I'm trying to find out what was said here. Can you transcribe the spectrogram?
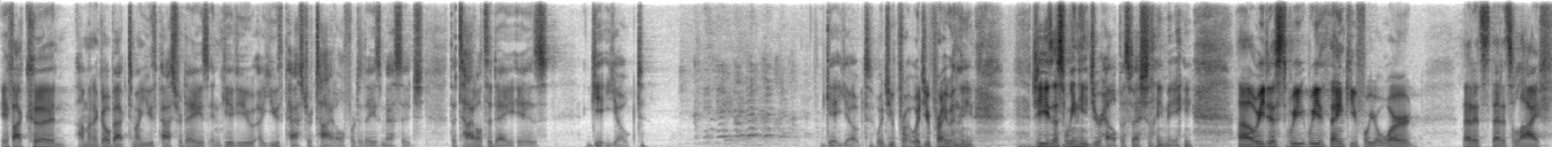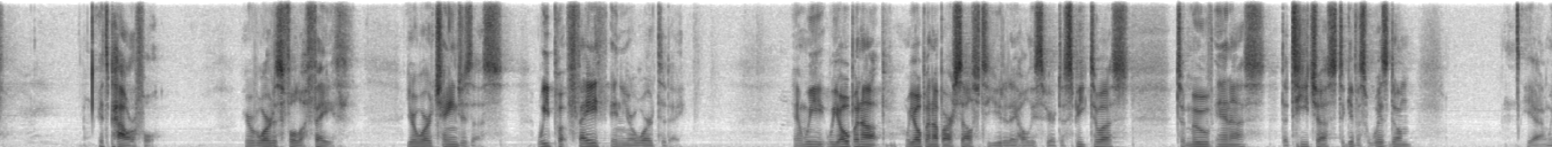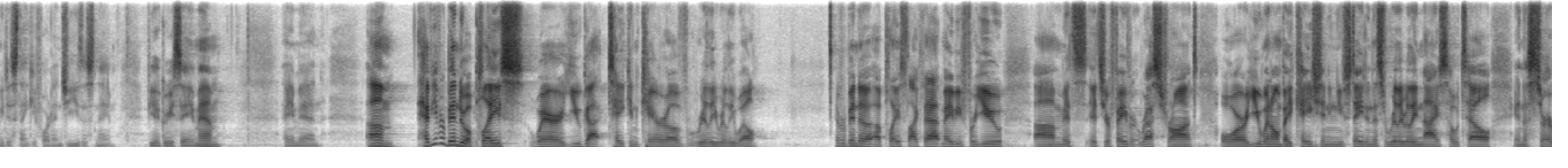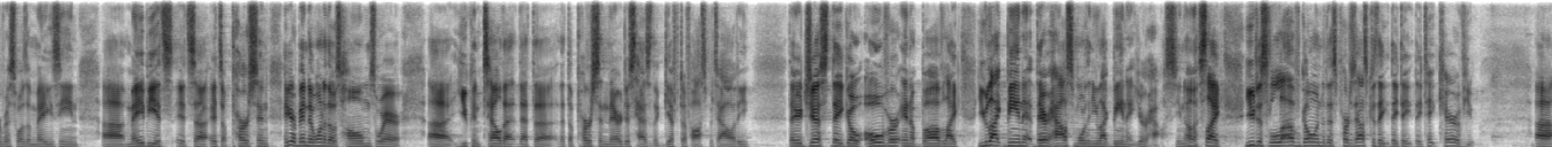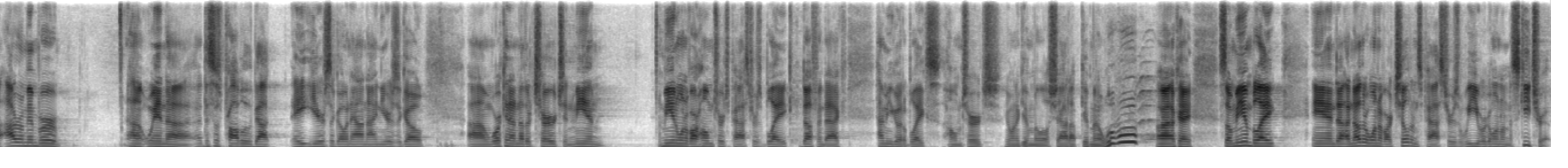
If I could, I'm going to go back to my youth pastor days and give you a youth pastor title for today's message. The title today is Get Yoked get yoked. Would you, pray, would you pray with me? Jesus, we need your help, especially me. Uh, we just, we, we thank you for your word, that it's, that it's life, it's powerful. Your word is full of faith. Your word changes us. We put faith in your word today. And we, we open up, we open up ourselves to you today, Holy Spirit, to speak to us, to move in us, to teach us, to give us wisdom yeah, and we just thank you for it in Jesus' name. If you agree, say amen. Amen. Um, have you ever been to a place where you got taken care of really, really well? Ever been to a place like that? Maybe for you, um, it's, it's your favorite restaurant, or you went on vacation and you stayed in this really, really nice hotel and the service was amazing. Uh, maybe it's, it's, a, it's a person. Have you ever been to one of those homes where uh, you can tell that, that, the, that the person there just has the gift of hospitality? they just they go over and above like you like being at their house more than you like being at your house you know it's like you just love going to this person's house because they, they, they, they, take care of you uh, i remember uh, when uh, this was probably about eight years ago now, nine years ago, um, working at another church, and me and me and one of our home church pastors, Blake Duffendack. How many of you go to Blake's home church? You want to give him a little shout out? Give him a whoop whoop. All right, okay. So me and Blake and uh, another one of our children's pastors, we were going on a ski trip.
